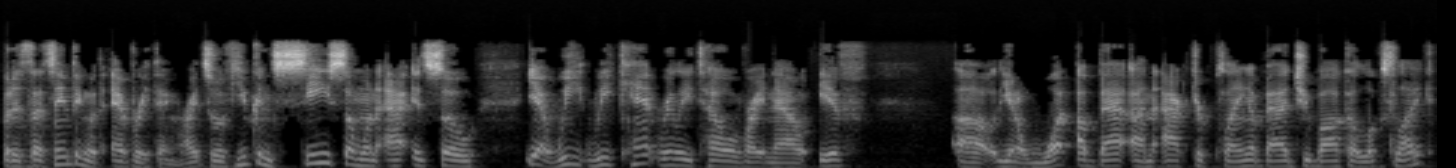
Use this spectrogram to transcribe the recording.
But it's that same thing with everything, right? So if you can see someone, act, so yeah, we we can't really tell right now if. Uh, you know what a bad an actor playing a bad Chewbacca looks like,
